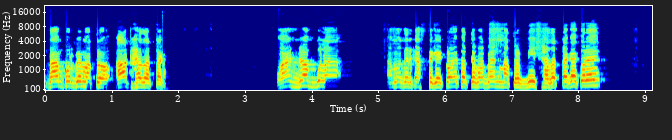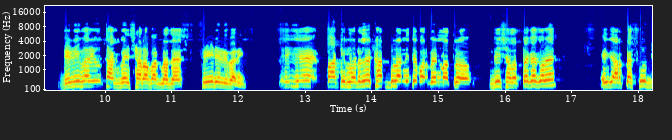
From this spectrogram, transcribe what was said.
দাম পড়বে মাত্র আট হাজার টাকা। ওয়ার্ড্রপগুলা আমাদের কাছ থেকে ক্রয় করতে পারবেন মাত্র বিশ হাজার টাকা করে। ডেলিভারিও থাকবে সারা বাংলাদেশ ফ্রি ডেলিভারি এই যে পার্টি মডেলের খাটগুলা নিতে পারবেন মাত্র বিশ হাজার টাকা করে। এই যে আরেকটা সূর্য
